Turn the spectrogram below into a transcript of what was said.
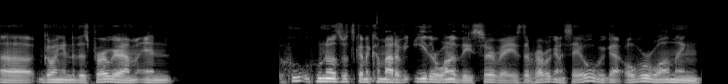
uh, going into this program and. Who who knows what's going to come out of either one of these surveys? They're probably going to say, "Oh, we got overwhelming."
